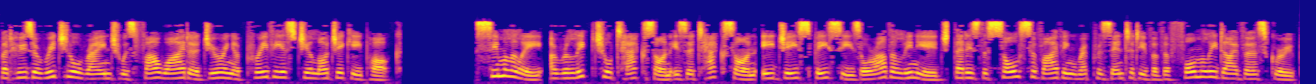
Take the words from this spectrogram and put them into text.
but whose original range was far wider during a previous geologic epoch. Similarly, a relictual taxon is a taxon e.g. species or other lineage that is the sole surviving representative of a formerly diverse group.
